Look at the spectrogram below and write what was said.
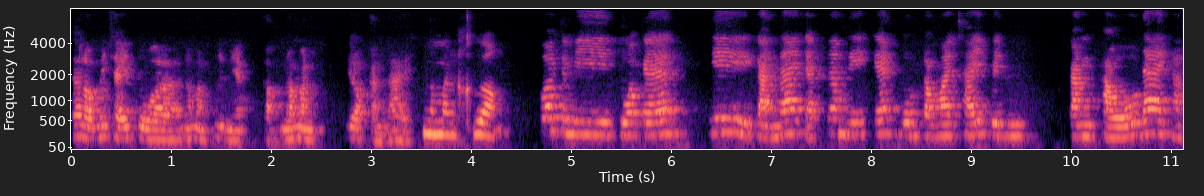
ถ้าเราไม่ใช้ตัวน้ำมันพืชเนี้ยกับน้ำมันที่เรากันได้ น้ำมันเครื่อง ก็จะมีตัวแก๊สที่กันได้จากเครื่องนี้แก๊สวนกลับมาใช้เป็นการเผาได้ค่ะ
